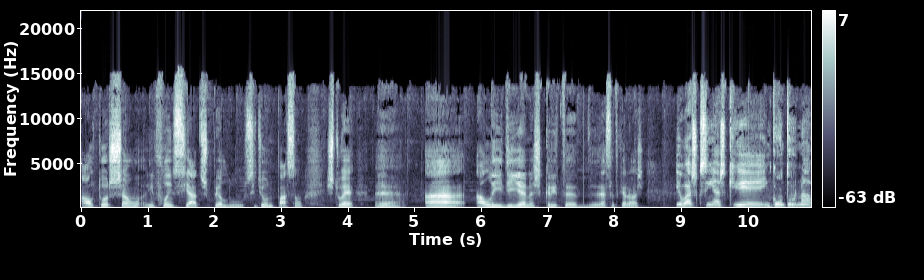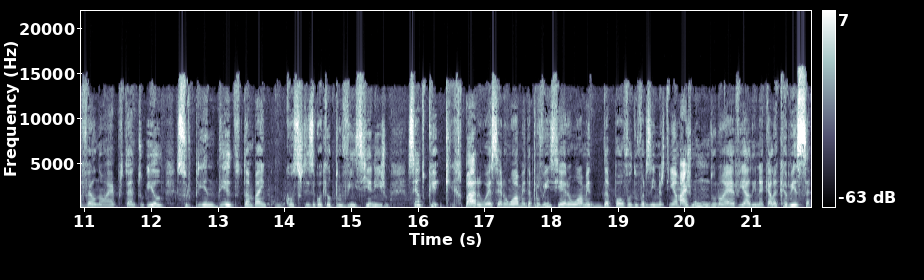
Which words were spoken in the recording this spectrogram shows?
autores são influenciados pelo sítio onde passam? Isto é, uh, há, há lidia na escrita de essa de Queiroz? Eu acho que sim, acho que é incontornável, não é? Portanto, ele surpreendido também, com certeza, com aquele provincianismo. Sendo que, que reparo, esse era um homem da província, era um homem da Póvoa do Varzim, mas tinha mais mundo, não é? Havia ali naquela cabeça,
